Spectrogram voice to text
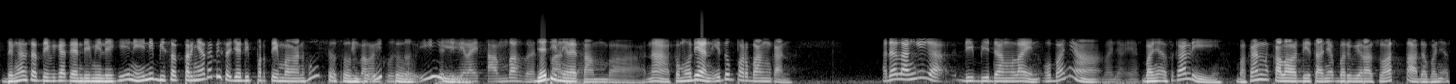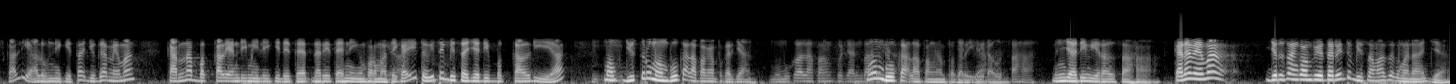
dengan sertifikat yang dimiliki ini, ini bisa ternyata bisa jadi pertimbangan khusus untuk Pertimbangan itu. khusus. Iya. Jadi nilai tambah berarti. Jadi nilai ya? tambah. Nah kemudian itu perbankan. Ada lagi nggak di bidang lain? Oh banyak. Banyak ya. Banyak sekali. Bahkan kalau ditanya berwira swasta ada banyak sekali alumni kita juga memang karena bekal yang dimiliki di te- dari teknik informatika Iya. itu itu bisa jadi bekal dia justru membuka lapangan pekerjaan. Membuka lapangan pekerjaan baru. Membuka ya? lapangan Menjadi pekerjaan. wirausaha. Menjadi wirausaha. Karena memang jurusan komputer itu bisa masuk ke mana aja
